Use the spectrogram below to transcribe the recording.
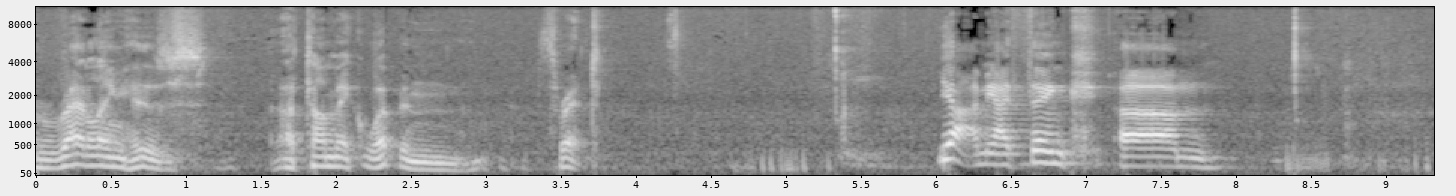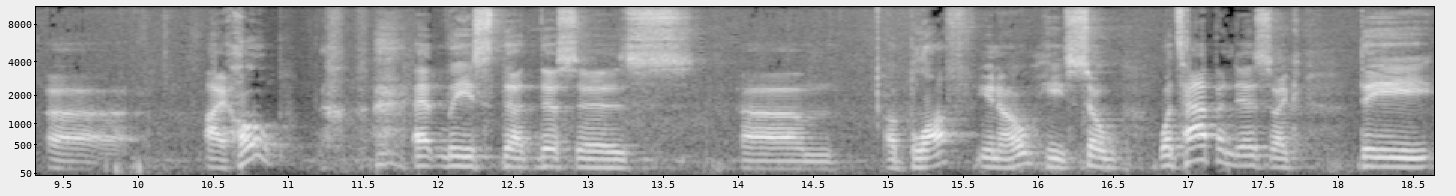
rattling his atomic weapon threat. Yeah, I mean, I think, um, uh, I hope, at least, that this is um, a bluff. You know, he's so. What's happened is like the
